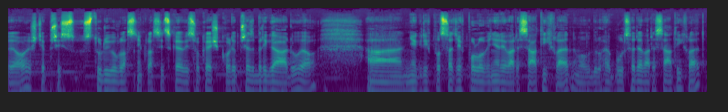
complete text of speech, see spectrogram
jo, ještě při studiu vlastně klasické vysoké školy přes brigádu, jo, a někdy v podstatě v polovině 90. let, nebo v druhé půlce 90. let,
